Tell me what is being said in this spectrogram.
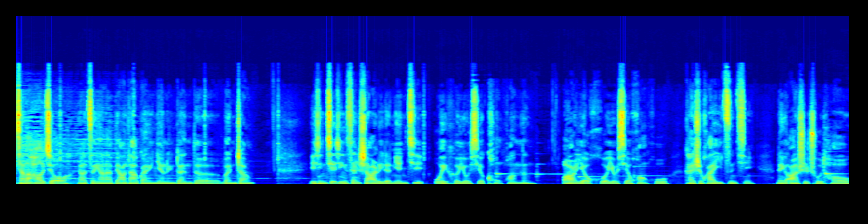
想了好久，要怎样来表达关于年龄段的文章？已经接近三十而立的年纪，为何有些恐慌呢？偶尔也会有些恍惚，开始怀疑自己那个二十出头、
